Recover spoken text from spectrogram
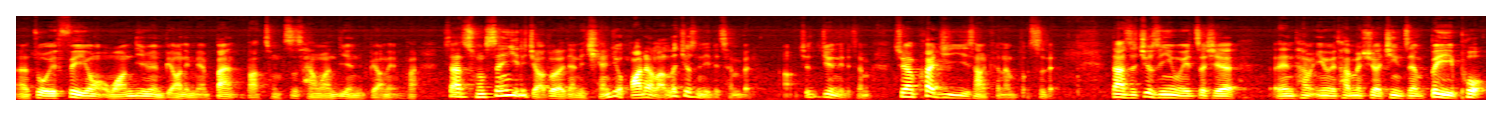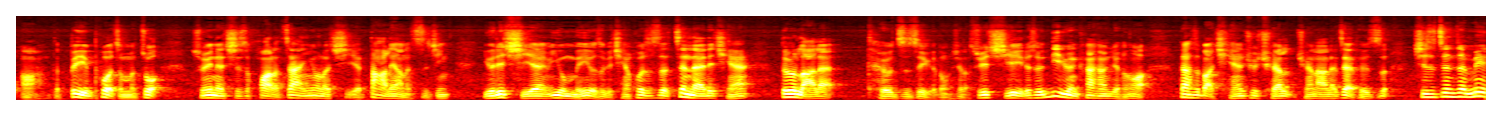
呃，作为费用往利润表里面搬，把从资产往利润表里面搬。但是从生意的角度来讲，你钱就花掉了，那就是你的成本啊，就就你的成本。虽然会计意义上可能不是的，但是就是因为这些，嗯，他们因为他们需要竞争，被迫啊，被迫怎么做。所以呢，其实花了占用了企业大量的资金，有的企业又没有这个钱，或者是挣来的钱都拿来投资这个东西了。所以企业有的时候利润看上去很好，但是把钱去全全拿来再投资，其实真正没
